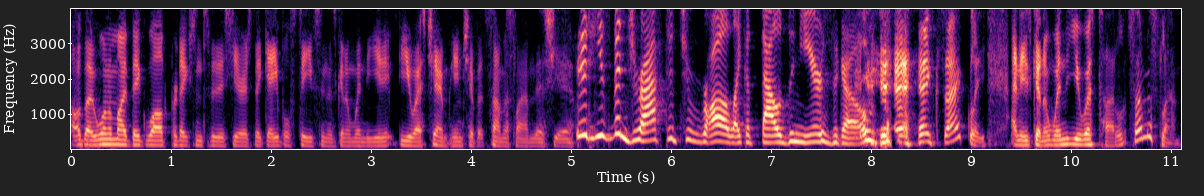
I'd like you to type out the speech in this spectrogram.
Although one of my big wild predictions for this year is that Gable Steveson is going to win the, U- the US Championship at SummerSlam this year. Dude, he's been drafted to Raw like a thousand years ago. exactly. And he's going to win the US title at SummerSlam.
